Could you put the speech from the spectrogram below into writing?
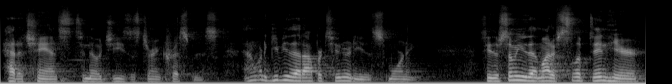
had a chance to know Jesus during Christmas. And I want to give you that opportunity this morning. See, there's some of you that might have slipped in here,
